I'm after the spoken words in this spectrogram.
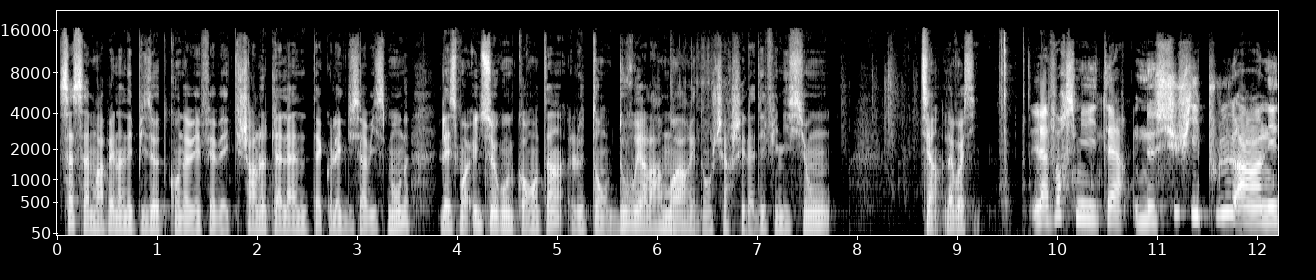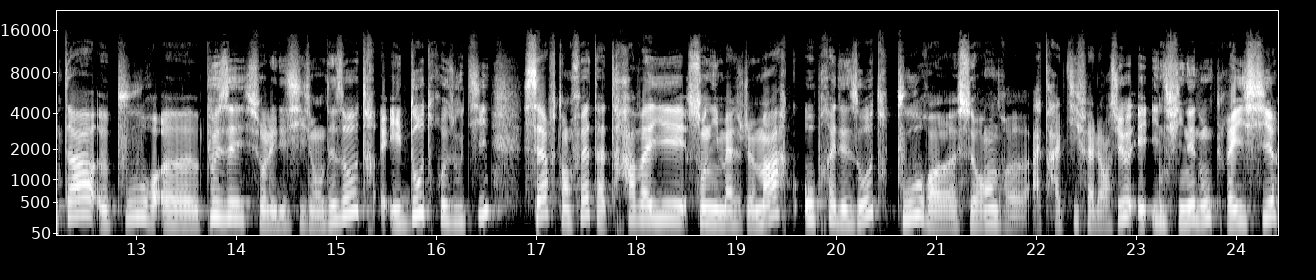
ça, ça me rappelle un épisode qu'on avait fait avec Charlotte Lalanne, ta collègue du service Monde. Laisse-moi une seconde, Corentin, le temps d'ouvrir l'armoire et d'en chercher la définition. Tiens, la voici. La force militaire ne suffit plus à un État euh, pour euh, peser sur les décisions des autres et d'autres outils servent en fait à travailler son image de marque auprès des autres pour euh, se rendre attractif à leurs yeux et in fine donc réussir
